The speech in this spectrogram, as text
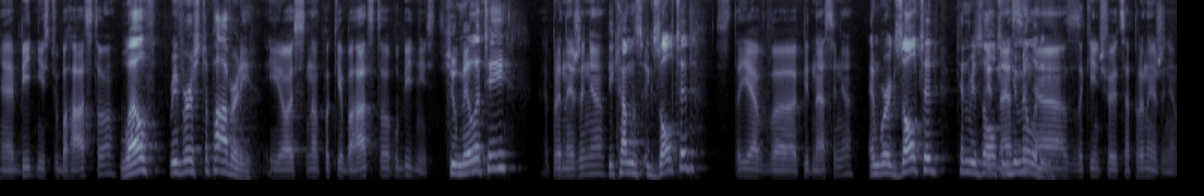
Е, Бідність у багатство, wealth reverse to poverty, і ось навпаки багатство у бідність. humility Приниження becomes exalted, стає в е, піднесення. and where exalted can result in humility. Закінчується приниженням.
